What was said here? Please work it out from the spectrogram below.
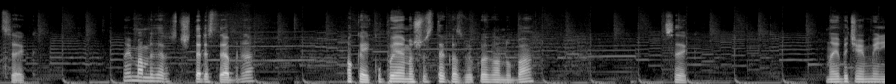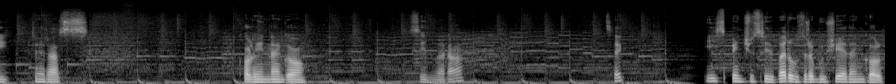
Cyk. No i mamy teraz 4 srebrne. Okej, kupujemy szóstego zwykłego nuba. Cyk. No i będziemy mieli teraz kolejnego silvera. I z pięciu silverów zrobił się jeden gold.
